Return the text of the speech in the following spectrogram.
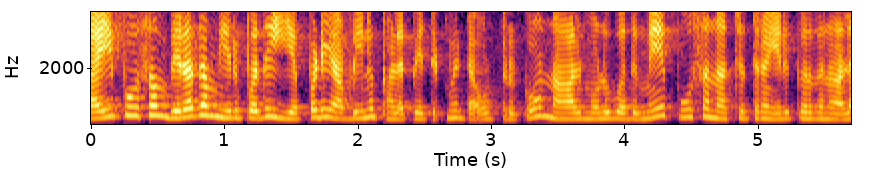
தைப்பூசம் விரதம் இருப்பது எப்படி அப்படின்னு பல பேத்துக்குமே டவுட் இருக்கும். நாள் முழுவதுமே பூச நட்சத்திரம் இருக்கிறதுனால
